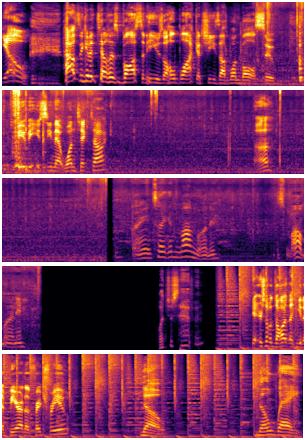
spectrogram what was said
Yo, how's he gonna tell his boss that he used a whole block of cheese on one bowl of soup? Maybe you seen that one TikTok? Huh? I ain't taking my money. It's my money. What just happened? Get yourself a dog that can get a beer out of the fridge for you? No. No way.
